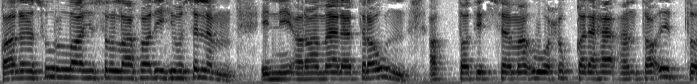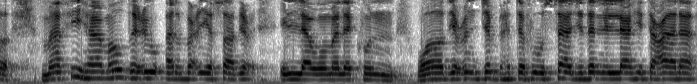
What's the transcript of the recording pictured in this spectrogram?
قال رسول الله صلى الله عليه وسلم إني أرى ما لا ترون أطت السماء وحق لها أن تأط ما فيها موضع أربع أصابع إلا وملك واضع جبهته ساجدا لله تعالى.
